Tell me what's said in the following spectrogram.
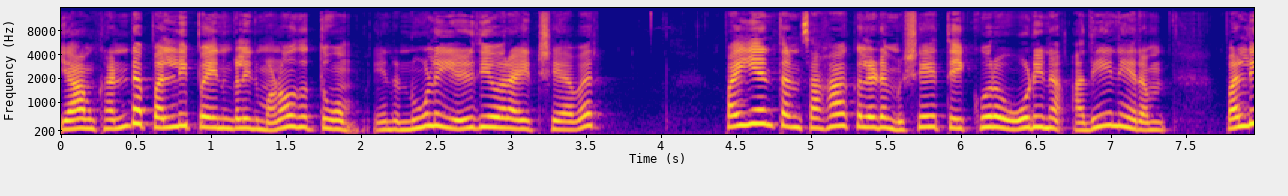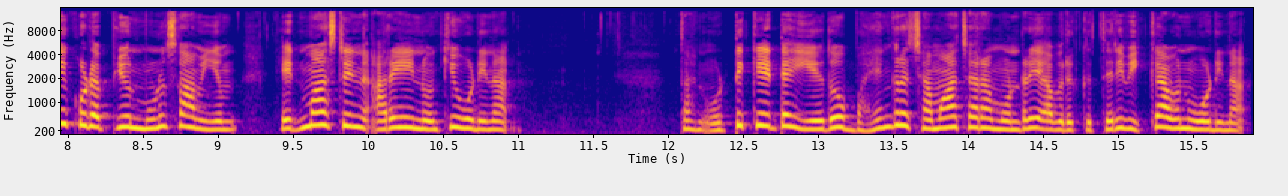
யாம் கண்ட பள்ளி பையன்களின் மனோதத்துவம் என்ற நூலை எழுதியவராயிற்றே அவர். பையன் தன் சகாக்களிடம் விஷயத்தை கூற ஓடின அதே நேரம் பள்ளிக்கூட பியூன் முனுசாமியும் ஹெட்மாஸ்டரின் அறையை நோக்கி ஓடினான். தான் ஒட்டுக்கேட்ட ஏதோ பயங்கர சமாச்சாரம் ஒன்றை அவருக்கு தெரிவிக்க அவன் ஓடினான்.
